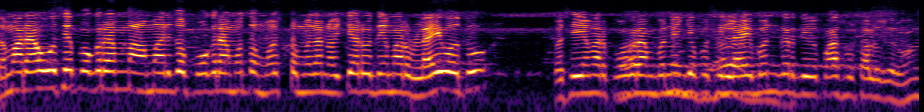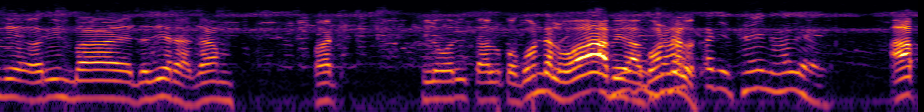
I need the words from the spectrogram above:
તમારે આવું છે પ્રોગ્રામમાં અમારે તો પ્રોગ્રામ હતો મસ્ત મજાનો અત્યારે સુધી અમારું લાઈવ હતું. પછી અમારો પ્રોગ્રામ બની ગયો પછી લાઈવ બંધ કરી દીધું પાછું ચાલુ કર્યું. હું છે અરવિંદભાઈ ગજેરા ગામ પાટ ફિલોરી તાલુકો ગોંડલ. વાહ ભાઈ ગોંડલ. આપ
